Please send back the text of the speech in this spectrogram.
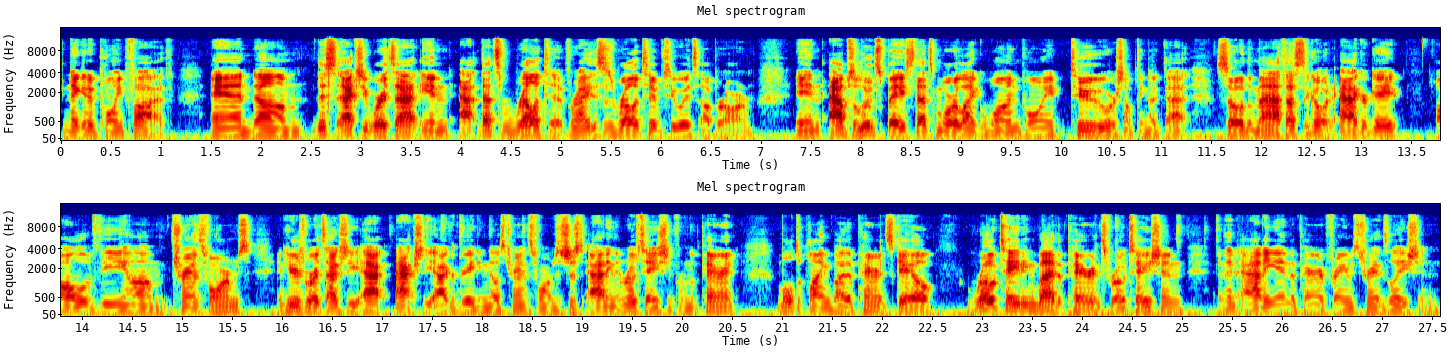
negative 0.5 and um, this actually where it's at in at, that's relative right? This is relative to its upper arm in absolute space, that's more like 1.2 or something like that. So the math has to go and aggregate all of the um, transforms. And here's where it's actually actually aggregating those transforms. It's just adding the rotation from the parent, multiplying by the parent scale, rotating by the parent's rotation, and then adding in the parent frame's translation.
